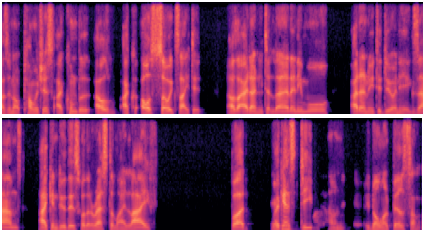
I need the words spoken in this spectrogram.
as an optometrist, I couldn't. Believe, I was I, I was so excited. I was like, I don't need to learn anymore. I don't need to do any exams. I can do this for the rest of my life. But I guess deep down every normal person.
